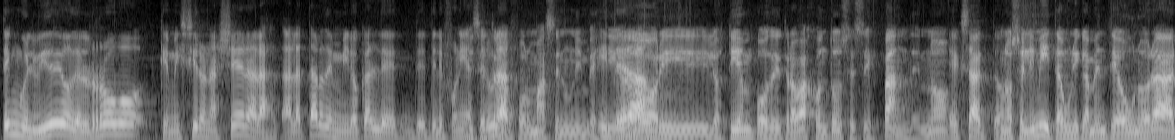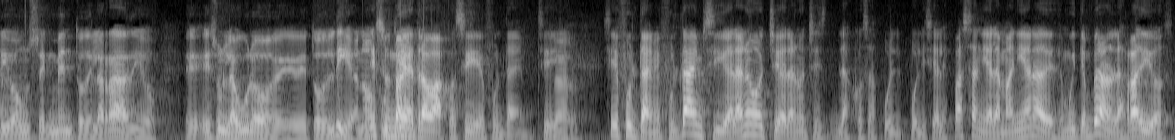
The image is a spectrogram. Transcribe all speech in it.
tengo el video del robo que me hicieron ayer a la, tarde en mi local de, telefonía y celular. te transformás en un investigador y, los tiempos de trabajo entonces se expanden, ¿no? Exacto. No se limita únicamente a un horario, a un segmento de la radio. Eh, es un laburo de, todo el día, ¿no? Es un día de trabajo, sí, es full time. Sí. Claro. Sí, es full time, es full time, sigue a la noche, a la noche las cosas policiales pasan y a la mañana desde muy temprano las radios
